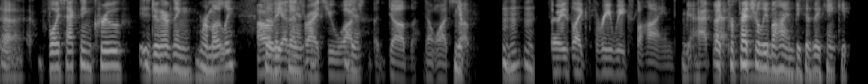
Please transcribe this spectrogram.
uh, voice acting crew is doing everything remotely. Oh, So they yeah, that's can't- right. You watch a dub, don't watch Yep. sub. Mm-hmm, so he's like three weeks behind. Yeah, like perpetually behind because they can't keep.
